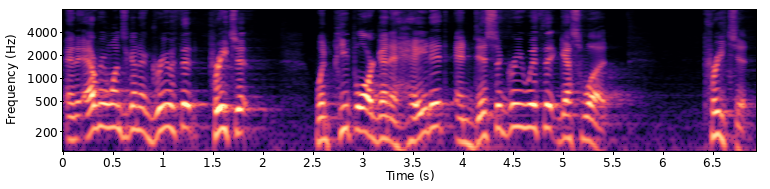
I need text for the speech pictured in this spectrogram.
and everyone's going to agree with it, preach it. When people are going to hate it and disagree with it, guess what? Preach it.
